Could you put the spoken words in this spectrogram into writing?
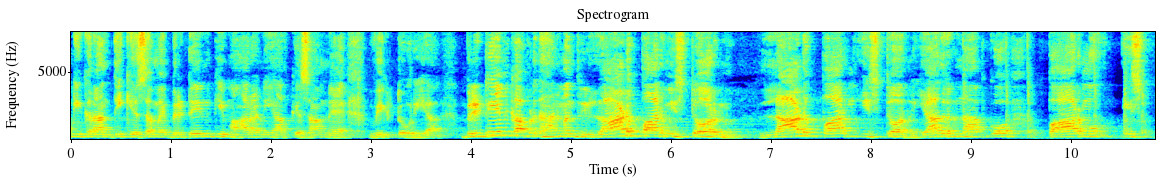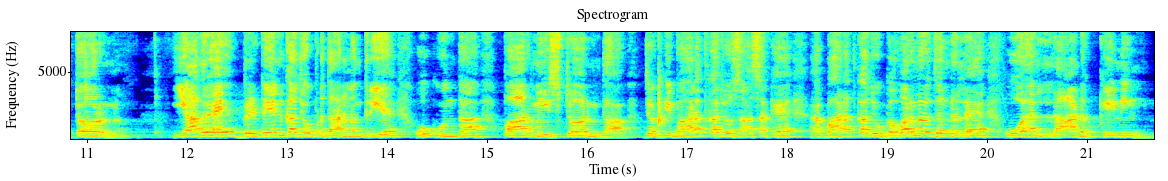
की क्रांति के समय ब्रिटेन की महारानी आपके सामने है, विक्टोरिया। ब्रिटेन का प्रधानमंत्री, लॉर्ड पार्म स्टर्न लॉर्ड पार्म स्टर्न याद रखना आपको पार्म स्टर्न याद रहे, ब्रिटेन का जो प्रधानमंत्री है, वो कौन था? पार्म ईस्टर्न था। जबकि भारत का जो शासक है, भारत का जो गवर्नर जनरल है, वो है लॉर्ड केनिंग।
